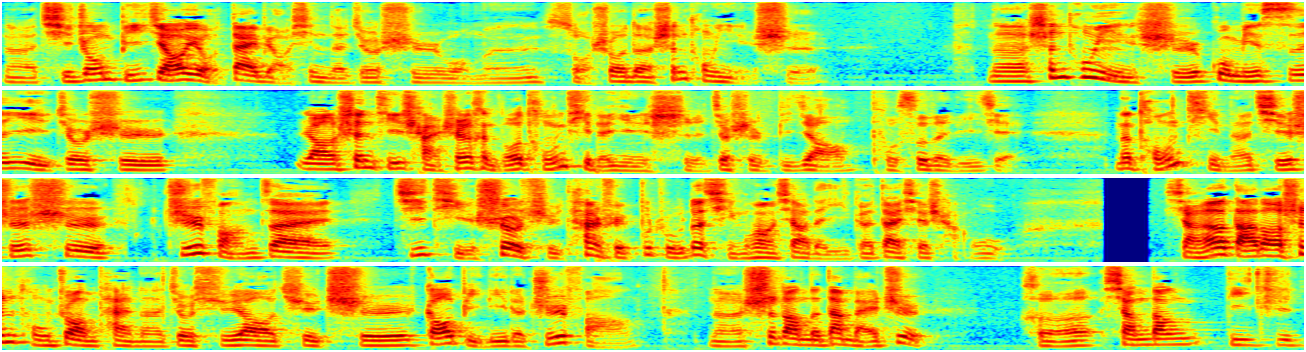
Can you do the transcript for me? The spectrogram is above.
那其中比较有代表性的就是我们所说的生酮饮食。那生酮饮食顾名思义就是让身体产生很多酮体的饮食，就是比较朴素的理解。那酮体呢，其实是脂肪在机体摄取碳水不足的情况下的一个代谢产物。想要达到生酮状态呢，就需要去吃高比例的脂肪，那适当的蛋白质和相当低脂、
